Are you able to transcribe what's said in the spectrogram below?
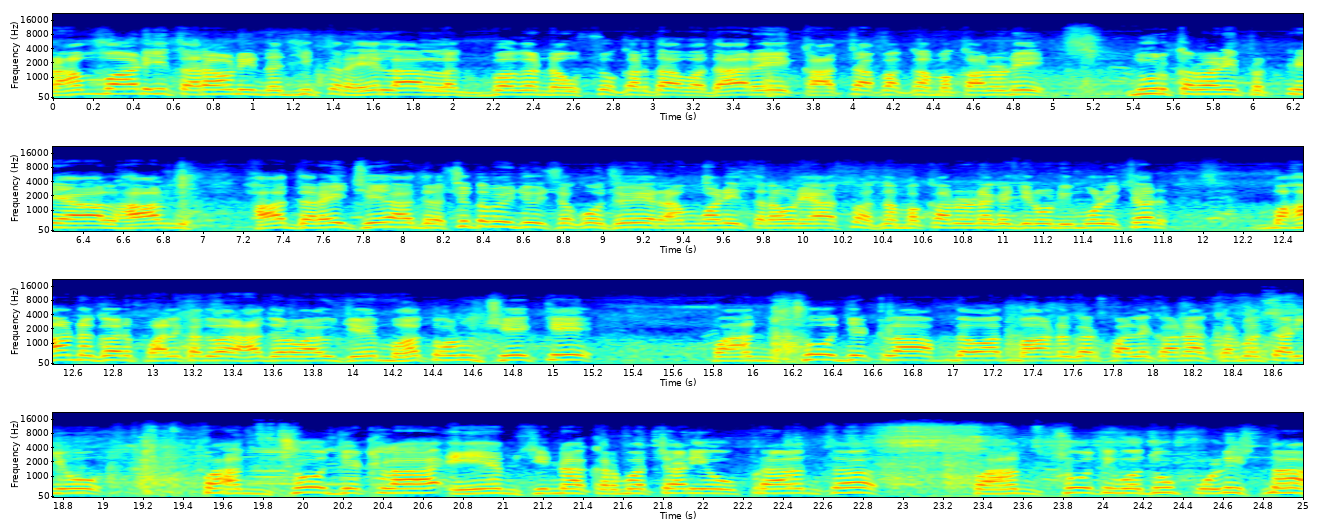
રામવાડી તળાવની નજીક રહેલા લગભગ નવસો કરતાં વધારે કાચા પાકા મકાનોને દૂર કરવાની પ્રક્રિયા હાલ હાથ ધરાઈ છે. આ દ્રશ્યો તમે જોઈ શકો છો, એ રામવાડી તળાવની આસપાસના મકાનોના કે જેનું ડિમોલિશન મહાનગરપાલિકા દ્વારા હાથ ધરવામાં આવ્યું છે. મહત્વનું છે કે પાંચસો જેટલા અમદાવાદ મહાનગરપાલિકાના કર્મચારીઓ, પાંચસો જેટલા એએમસીના કર્મચારીઓ ઉપરાંત પાંચસોથી વધુ પોલીસના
